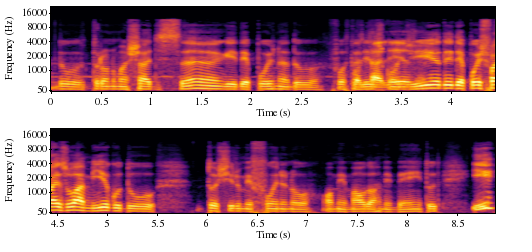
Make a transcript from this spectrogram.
do Trono Manchado de Sangue, e depois na né, do Fortaleza, Fortaleza Escondida, e depois faz o amigo do, do Toshiro Mifune no Homem Mal Dorme Bem e tudo. E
